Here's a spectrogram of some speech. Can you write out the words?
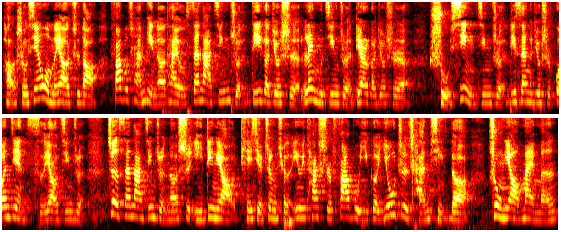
好，首先我们要知道发布产品呢，它有三大精准，第一个就是类目精准，第二个就是属性精准，第三个就是关键词要精准。这三大精准呢是一定要填写正确的，因为它是发布一个优质产品的重要脉门。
